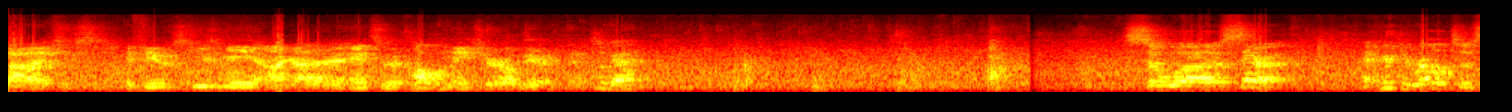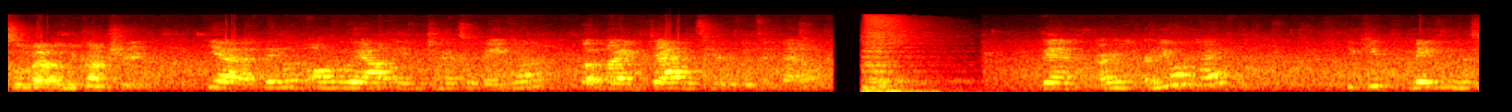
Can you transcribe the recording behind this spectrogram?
Uh, just, if you excuse me, I gotta answer the call of nature. I'll be right back. Okay. So, uh, Sarah, I heard your relatives live out of the country. Yeah, they live all the way out in Transylvania, but my dad is here to visit now. Dan, are you, are you okay? You keep making this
